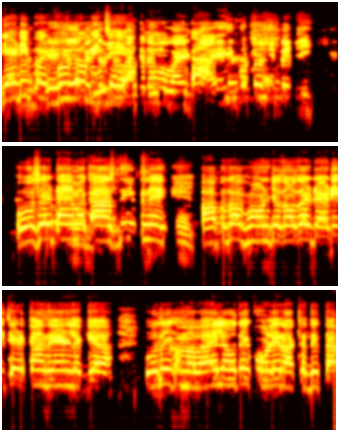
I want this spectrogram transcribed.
ਜਿਹੜੀ ਇਹੀ ਫੋਟੋ ਉਹ ਬਿੰਦਰ ਪਿੱਛੇ ਸਰਪੰਚ ਦੇ ਮੋਬਾਈਲ 'ਚ ਆ। ਇਹੀ ਫੋਟੋ ਨਹੀਂ ਭੇਜੀ। ਉਸੇ ਟਾਈਮ ਆਕਾਸ਼ਦੀਪ ਨੇ ਆਪਦਾ ਫੋਨ ਜਦੋਂ ਉਹਦਾ ਡੈਡੀ ਝਿੜਕਾਂ ਦੇਣ ਲੱਗਿਆ ਉਹਦੇ ਮੋਬਾਈਲ ਉਹਦੇ ਕੋਲੇ ਰੱਖ ਦਿੱਤਾ।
